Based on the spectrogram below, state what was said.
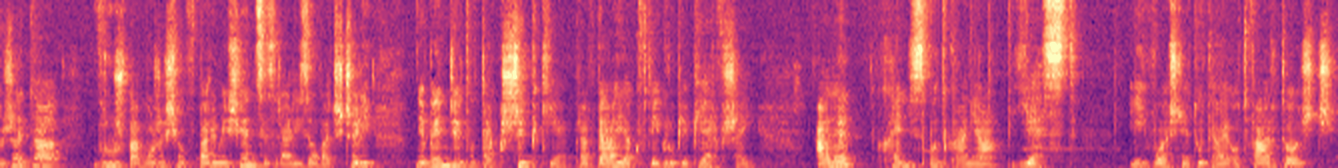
że ta wróżba może się w parę miesięcy zrealizować, czyli nie będzie to tak szybkie, prawda, jak w tej grupie pierwszej. Ale chęć spotkania jest. I właśnie tutaj otwartość,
